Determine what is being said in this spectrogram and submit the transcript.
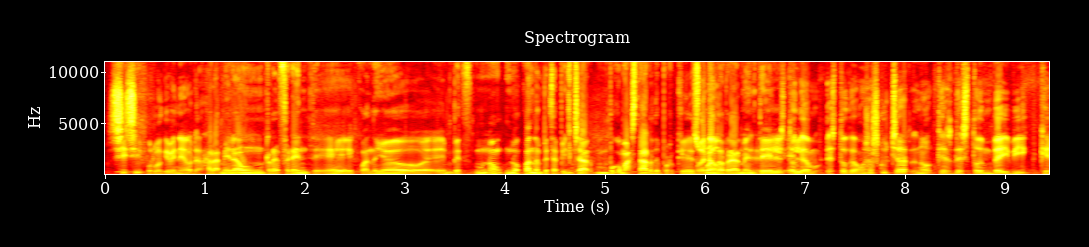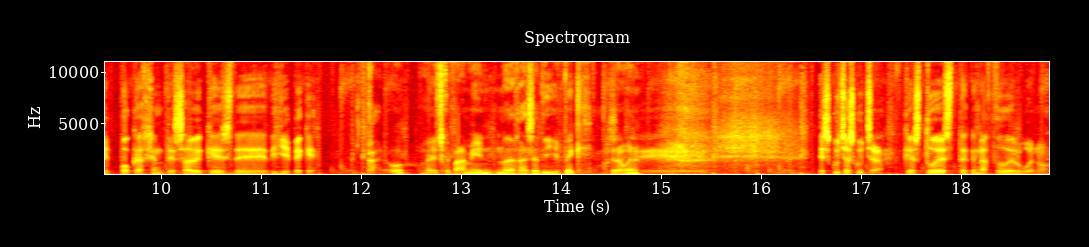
Sí, sí, por lo que viene ahora. Para mí era un referente, ¿eh? Cuando yo empecé, no, no cuando empecé a pinchar, un poco más tarde, porque es Bueno, cuando realmente eh, el, esto, el- que, esto que vamos a escuchar, ¿no? que es de Stone Baby, que poca gente sabe que es de DJ Peque. Claro, es que para mí no deja de ser DJ Peque, pero bueno. Escucha, escucha, que esto es tecnazo del bueno.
